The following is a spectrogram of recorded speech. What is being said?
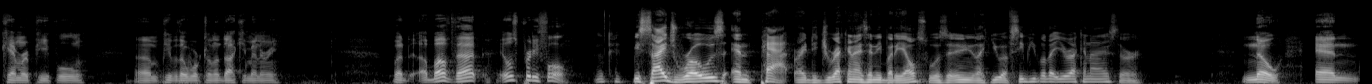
camera people, um, people that worked on the documentary. But above that, it was pretty full. Okay. Besides Rose and Pat, right? Did you recognize anybody else? Was it any like UFC people that you recognized or? No. And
